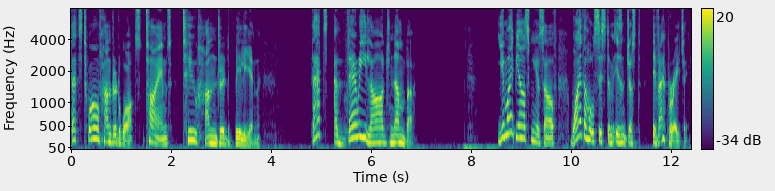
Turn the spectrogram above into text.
That's 1200 watts times 200 billion. That's a very large number. You might be asking yourself why the whole system isn't just evaporating.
